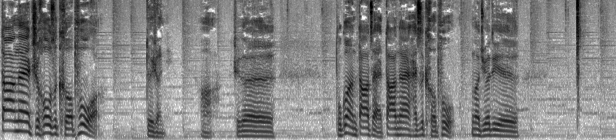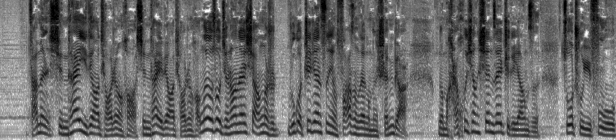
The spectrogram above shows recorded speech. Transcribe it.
大爱之后是科普。”对着你啊，这个不管大灾大爱还是科普，我觉得咱们心态一定要调整好，心态一定要调整好。我有时候经常在想，我说如果这件事情发生在我们身边，我们还会像现在这个样子，做出一副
